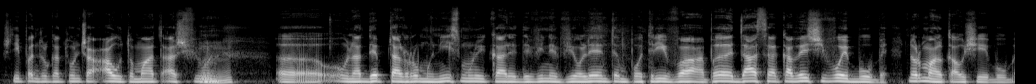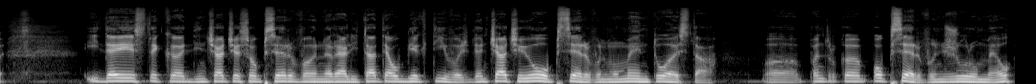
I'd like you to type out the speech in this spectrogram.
știi, pentru că atunci automat aș fi un, mm-hmm. Uh, un adept al românismului care devine violent împotriva, bă, da, să că aveți și voi bube, normal că au și ei bube. Ideea este că din ceea ce se observă în realitatea obiectivă și din ceea ce eu observ în momentul ăsta, uh, pentru că observ în jurul meu,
